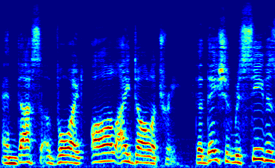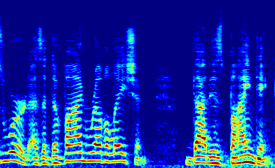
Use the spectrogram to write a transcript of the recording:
and thus avoid all idolatry, that they should receive His word as a divine revelation that is binding,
